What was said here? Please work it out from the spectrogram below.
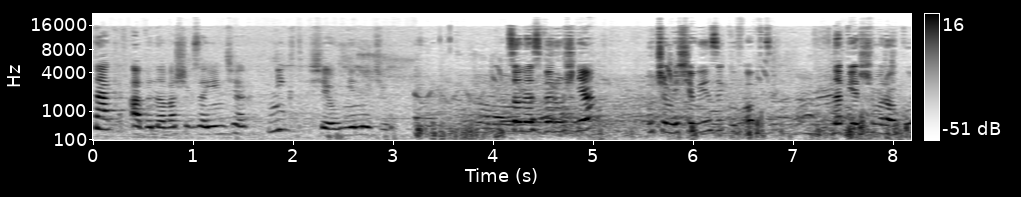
tak aby na Waszych zajęciach nikt się nie nudził. Co nas wyróżnia? Uczymy się języków obcych. Na pierwszym roku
